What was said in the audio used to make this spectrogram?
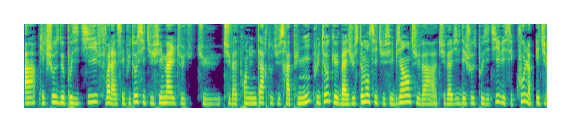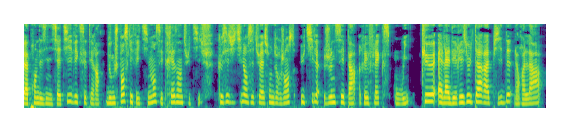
à quelque chose de positif. Voilà, c'est plutôt si tu fais mal, tu, tu, tu vas te prendre une tarte ou tu seras puni, plutôt que bah justement si tu fais bien, tu vas tu vas vivre des choses positives et c'est cool et tu vas prendre des initiatives, etc. Donc je pense qu'effectivement c'est très intuitif. Que c'est utile en situation d'urgence, utile, je ne sais pas. Réflexe, oui qu'elle a des résultats rapides. Alors là,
